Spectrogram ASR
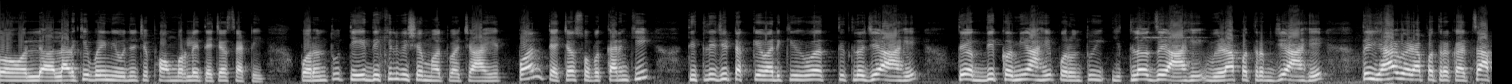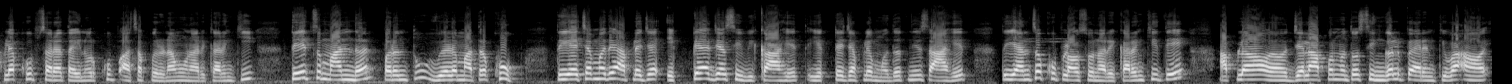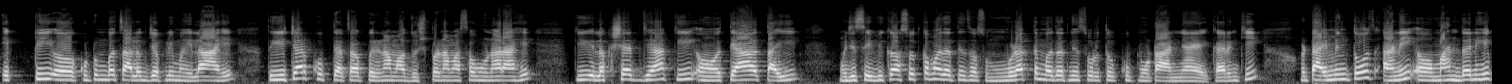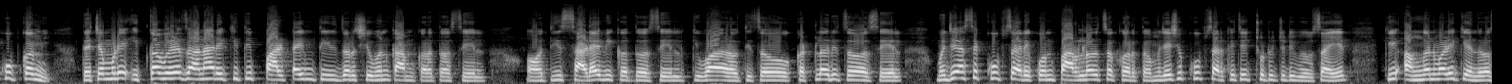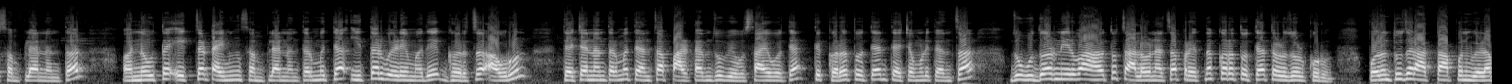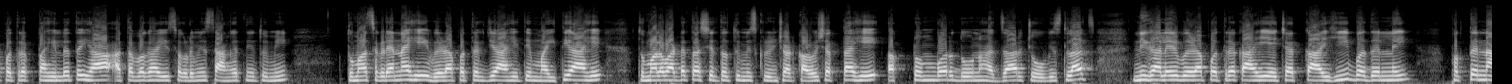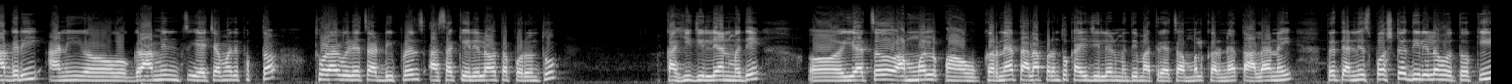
लाडकी बहीण योजनेचे फॉर्म भरले त्याच्यासाठी. परंतु ते देखील विषय महत्त्वाचे आहेत. पण त्याच्यासोबत कारण की तिथली जी टक्केवारी किंवा तिथलं जे आहे ते अगदी कमी आहे परंतु इथलं जे आहे वेळापत्रक जे आहे तर ह्या वेळापत्रकाचा आपल्या खूप साऱ्या ताईंवर खूप असा परिणाम होणार आहे. कारण की तेच मानधन परंतु वेळ मात्र खूप. तर याच्यामध्ये आपल्या ज्या एकट्या ज्या सेविका आहेत एकट्या ज्या आपल्या मदतनीस आहेत तर यांचं खूप लॉस होणार आहे. कारण की ते आपला ज्याला आपण म्हणतो सिंगल पॅरेंट किंवा एकटी कुटुंब चालक जी आपली महिला आहे तर याच्यावर खूप त्याचा परिणाम हा दुष्परिणाम असा होणार आहे. की लक्षात घ्या की त्या ताई म्हणजे सेविका असोत का मदतनीस असो? मुळात तर मदतनीसवर तो खूप मोठा अन्याय आहे. कारण की टायमिंग तोच आणि मानधन हे खूप कमी. त्याच्यामुळे इतका वेळ जाणार आहे की ती पार्ट टाईम ती जर शिवणकाम करत असेल ती साड्या विकत असेल किंवा तिचं कटलरीचं असेल म्हणजे असे खूप सारे कोण पार्लरचं करतं म्हणजे असे खूप सारखेचे छोटे छोटे व्यवसाय आहेत की अंगणवाडी केंद्र संपल्यानंतर नऊ तर एकचा टायमिंग संपल्यानंतर मग त्या इतर वेळेमध्ये घरचं आवरून त्याच्यानंतर मग त्यांचा पार्ट टाईम जो व्यवसाय होत्या ते करत होत्या आणि त्याच्यामुळे त्यांचा जो उदरनिर्वाह तो चालवण्याचा प्रयत्न करत होत्या तडजोड करून. परंतु जर आता आपण वेळापत्रक पाहिलं तर ह्या आता बघा हे सगळं मी सांगत नाही तुम्ही. तुम्हा सगळ्यांना हे वेळापत्रक जे आहे ते माहिती आहे. तुम्हाला वाटत असेल तर तुम्ही स्क्रीनशॉट काढू शकता. हे ऑक्टोंबर दोन हजार चोवीसलाच निघालेलं वेळापत्रक आहे. याच्यात काही बदल नाही. फक्त नागरी आणि ग्रामीण याच्यामध्ये फक्त थोडा वेळेचा डिफरन्स असा केलेला होता. परंतु काही जिल्ह्यांमध्ये याचं अंमल करण्यात आला. परंतु काही जिल्ह्यांमध्ये मात्र याचा अंमल करण्यात आला नाही. तर त्यांनी स्पष्ट दिलेलं होतं की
